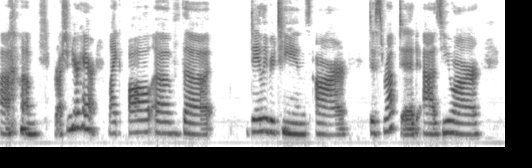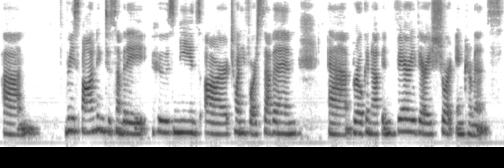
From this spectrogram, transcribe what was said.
uh, um, brushing your hair, like all of the daily routines are disrupted as you are um, responding to somebody whose needs are 24 7 and broken up in very, very short increments,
